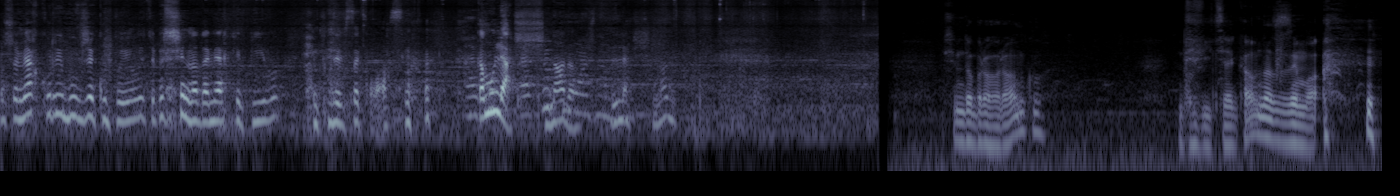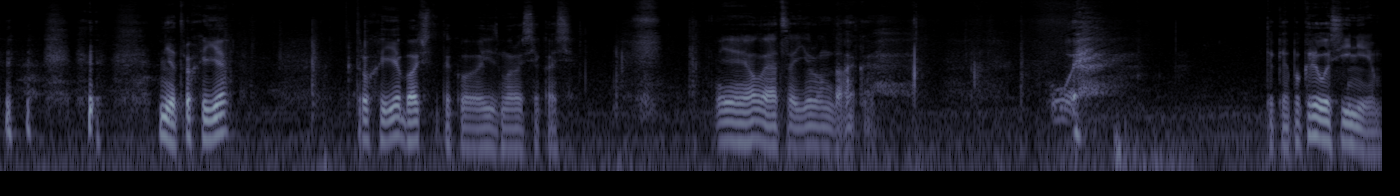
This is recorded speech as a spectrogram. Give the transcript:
Ну що, м'яку рибу вже купили, тепер ще треба м'яке пиво. І буде все класно. Кому лящ надо? Лящ надо. Всім доброго ранку. Дивіться, яка в нас зима. Ні, трохи є. Трохи є, бачите, такого ізморозь якась. Є, але це ерунда яка. Ой. Таке покрилось інієм.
